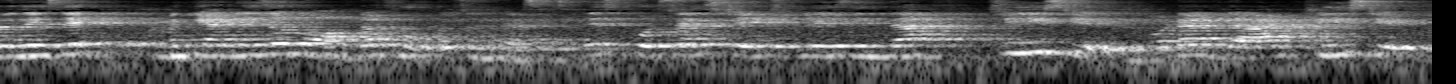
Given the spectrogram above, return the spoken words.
रहे थे mechanism of the photosynthesis this process takes place in the three stages what are that three stage,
